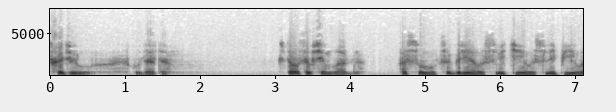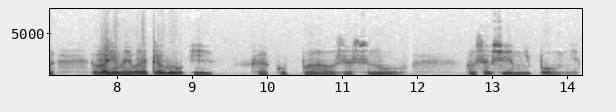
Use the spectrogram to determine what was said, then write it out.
сходил куда-то. Стало совсем ладно. А солнце грело, светило, слепило, валило его на траву и, как упал, заснул. Он совсем не помнит.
